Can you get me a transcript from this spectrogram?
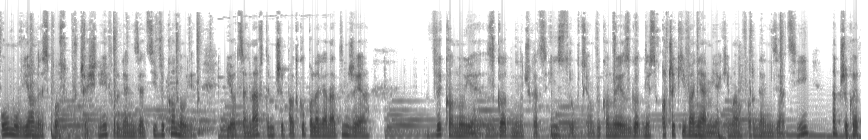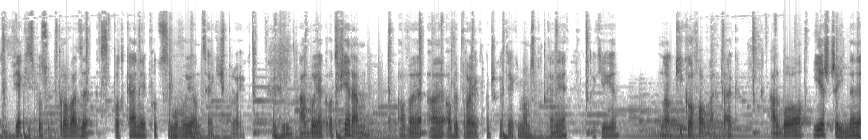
umówiony sposób wcześniej w organizacji wykonuję. I ocena w tym przypadku polega na tym, że ja wykonuję zgodnie na przykład z instrukcją, wykonuję zgodnie z oczekiwaniami, jakie mam w organizacji, na przykład w jaki sposób prowadzę spotkanie podsumowujące jakiś projekt. Mhm. Albo jak otwieram owy, e, owy projekt, na przykład jakie mam spotkanie takie no, kick-offowe, tak? Albo jeszcze inne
